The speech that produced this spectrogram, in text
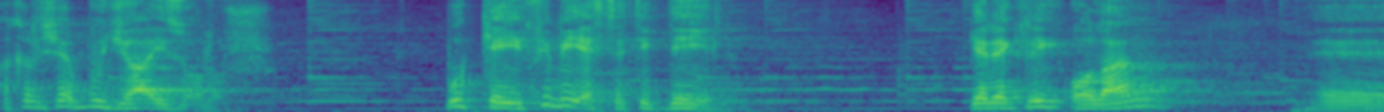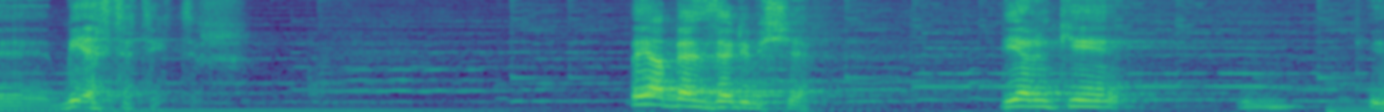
arkadaşlar bu caiz olur. Bu keyfi bir estetik değil. Gerekli olan eee, bir estetiktir. Veya benzeri bir şey. Diyelim ki eee,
